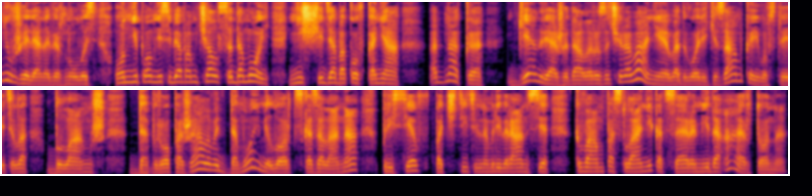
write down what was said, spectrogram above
Неужели она вернулась? Он, не помня себя, помчался домой, не щадя боков коня. Однако Генри ожидала разочарования. Во дворике замка его встретила Бланш. «Добро пожаловать домой, милорд», — сказала она, присев в почтительном реверансе. «К вам посланник от сэра Мида Айртона».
